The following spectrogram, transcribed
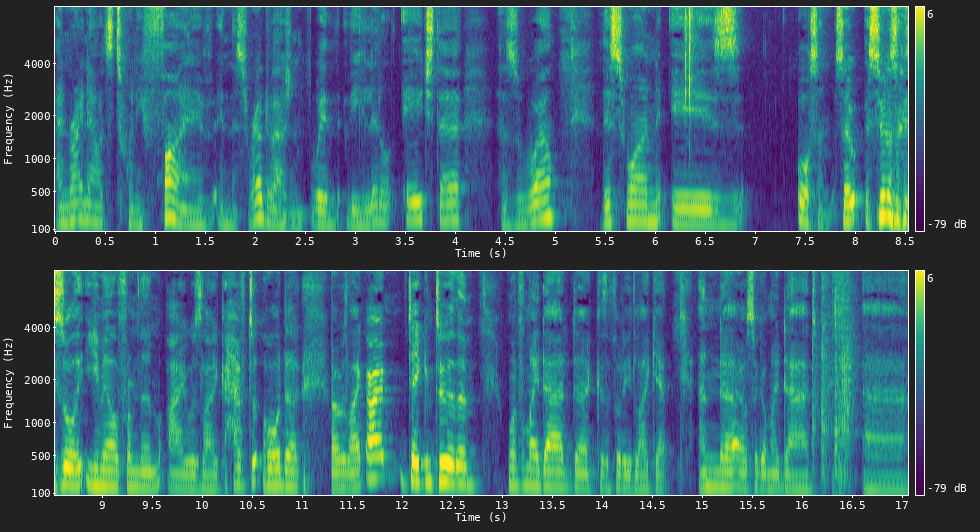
and right now it's 25 in this red version with the little H there as well. This one is awesome. So as soon as I saw the email from them, I was like, I have to order. I was like, all right, I'm taking two of them. One for my dad because uh, I thought he'd like it, and uh, I also got my dad uh,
